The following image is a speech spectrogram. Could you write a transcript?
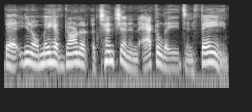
that you know may have garnered attention and accolades and fame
